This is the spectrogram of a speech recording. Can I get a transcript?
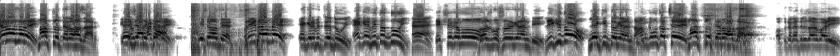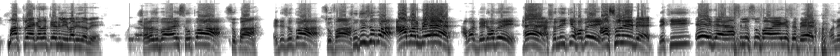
তেরো হাজারে? মাত্র তেরো হাজার। এই এটাও যে আরেকটা। এটাও বেড মানে এটাও বেড একের ভিতরে দুই। একের ভিতর দুই? হ্যাঁ। একশো কেমন? দশ বছরের গ্যারান্টি লিখিত? লিখিত গ্যারান্টি দাম কেমন যাচ্ছে? মাত্র তেরো হাজার। কত টাকা দিলে যাবে বাড়ি? মাত্র এক হাজার টাকা দিলে বাড়ি যাবে। সরোজ ভাই সোফা সোফা এটি সোফা সোফা শুধুই সোফা আবার বেড আবার বেড হবে? হ্যাঁ। আসলে কি হবে? আসলে বেড দেখি। এই দেন আসলে সোফা হয়ে গেছে বেড মানে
